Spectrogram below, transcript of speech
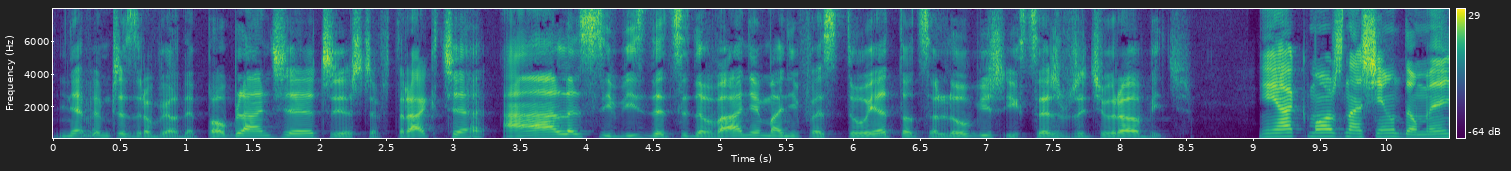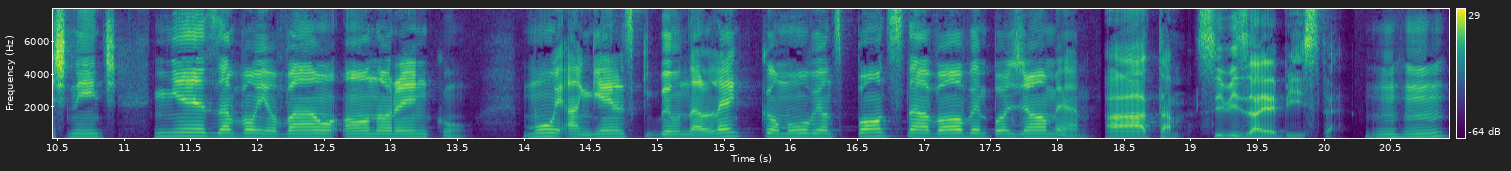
Nie wiem, czy zrobione po blancie, czy jeszcze w trakcie, ale CV zdecydowanie manifestuje to, co lubisz i chcesz w życiu robić. Jak można się domyślić, nie zawojowało ono rynku. Mój angielski był na lekko mówiąc podstawowym poziomie. A tam, CV zajebiste. Mhm.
